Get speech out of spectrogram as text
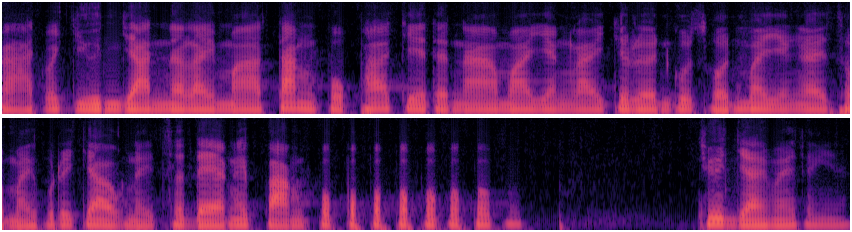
กาศว่ายืนยันอะไรมาตั้งปุพพะเจตนามาอย่างไรเจริญกุศลมาอย่างไงสมัยพระเจ้าไหนแสดงให้ฟังป๊บป๊บป๊บป๊บป๊บป๊บชื่นใจไหมทั้งนี้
